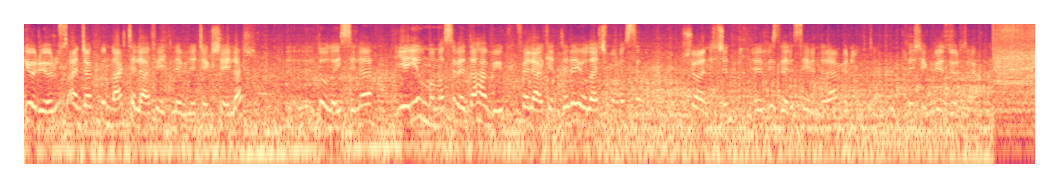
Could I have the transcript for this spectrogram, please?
görüyoruz. Ancak bunlar telafi edilebilecek şeyler. Dolayısıyla yayılmaması ve daha büyük felaketlere yol açmaması şu an için bizleri sevindiren bir nokta. Teşekkür ediyoruz. arkadaşlar.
